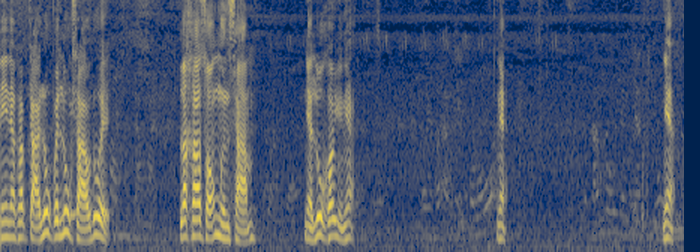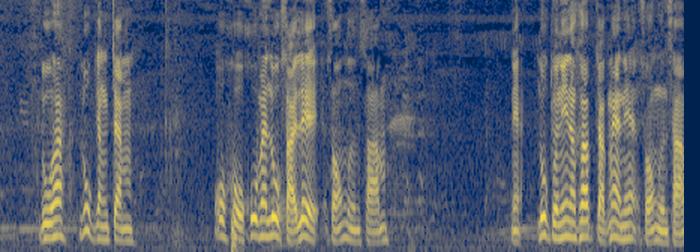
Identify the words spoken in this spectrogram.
นี้นะครับ จ่ายลูกเป็นลูกสาวด้วย ราคาสองหมื่นสามเนี่ยลูกเขาอยู่เนี่ยเนี่ยเนี่ยดูฮะลูกยังแจมโอ้โห คู่แม่ลูกสายเล่สองหมื่นสามเนี่ย ลูกตัวนี้นะครับ จากแม่เนี้สองหมื่นสาม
